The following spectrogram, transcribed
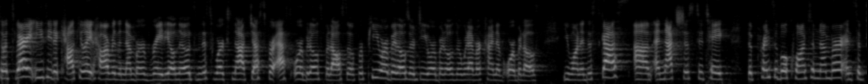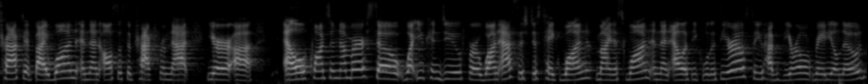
So it's very easy to calculate, however, the number of radial nodes, and this works not just for s orbitals, but also for p orbitals or d orbitals or whatever kind of orbitals you want to discuss. Um, and that's just to take the principal quantum number and subtract it by 1, and then also subtract from that your uh, L quantum number. So what you can do for 1s is just take 1 minus 1, and then L is equal to 0, so you have 0 radial nodes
